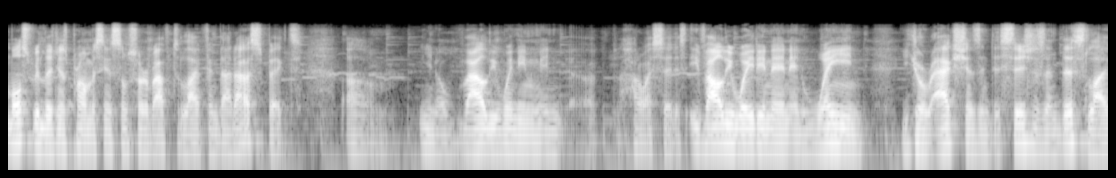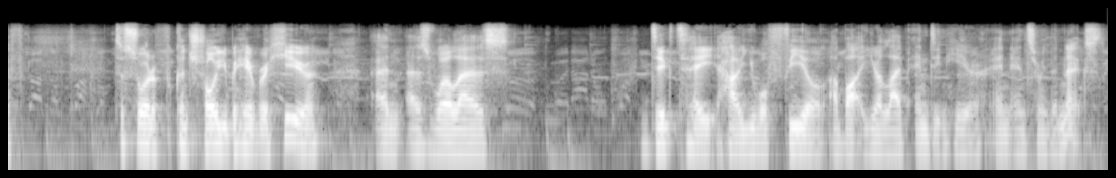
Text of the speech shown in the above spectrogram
most religions promising some sort of afterlife in that aspect. Um, you know, valuing and how do I say this? Evaluating and, and weighing your actions and decisions in this life to sort of control your behavior here, and as well as dictate how you will feel about your life ending here and entering the next.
